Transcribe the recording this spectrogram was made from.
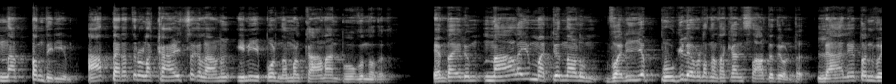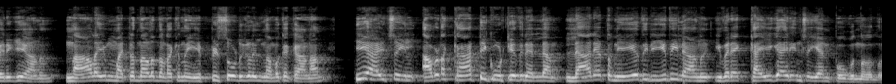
നട്ടം തിരിയും. ആ തരത്തിലുള്ള കാഴ്ചകളാണ് ഇനിയിപ്പോൾ നമ്മൾ കാണാൻ പോകുന്നത്. എന്തായാലും നാളെയും മറ്റന്നാളും വലിയ പുകിൽ അവിടെ നടക്കാൻ സാധ്യതയുണ്ട്. ലാലേട്ടൻ വരികയാണ്. നാളെയും മറ്റന്നാളും നടക്കുന്ന എപ്പിസോഡുകളിൽ നമുക്ക് കാണാം. ഈ ആഴ്ചയിൽ അവിടെ കാട്ടിക്കൂട്ടിയതിനെല്ലാം ലാലേട്ടൻ ഏത് രീതിയിലാണ് ഇവരെ കൈകാര്യം ചെയ്യാൻ പോകുന്നതെന്ന്.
